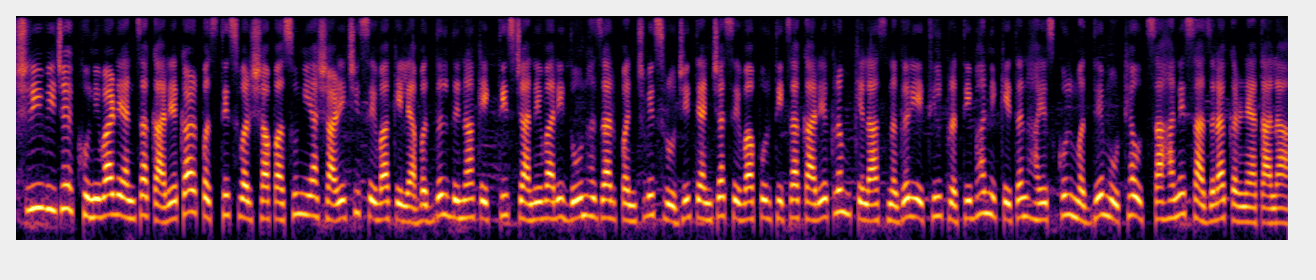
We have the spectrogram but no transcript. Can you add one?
श्री विजय खुनिवाड यांचा कार्यकाळ पस्तीस वर्षापासून या शाळेची सेवा केल्याबद्दल दिनांक एकतीस जानेवारी दोन हजार पंचवीस रोजी त्यांच्या सेवापूर्तीचा कार्यक्रम कैलास नगर येथील प्रतिभा निकेतन हायस्कूलमध्ये मोठ्या उत्साहाने साजरा करण्यात आला.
